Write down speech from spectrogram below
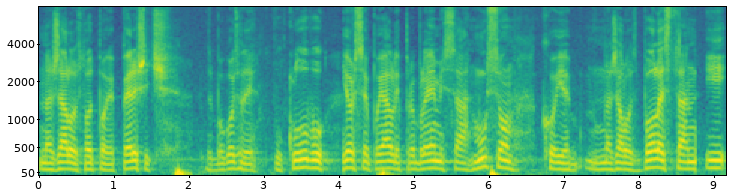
Nažalost, otpao je Perišić zbog ozljede u klubu. Još se pojavili problemi sa Musom, koji je nažalost bolestan i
